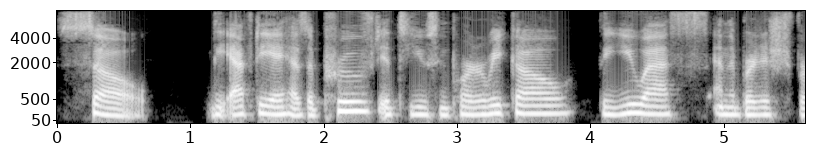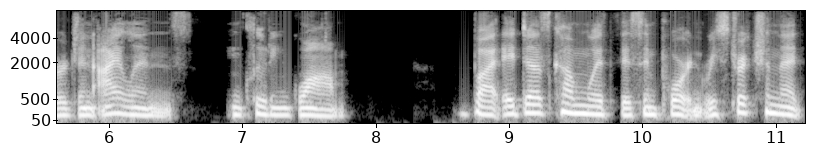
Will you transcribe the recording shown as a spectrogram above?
So the FDA has approved its use in Puerto Rico, the US, and the British Virgin Islands, including Guam. But it does come with this important restriction that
